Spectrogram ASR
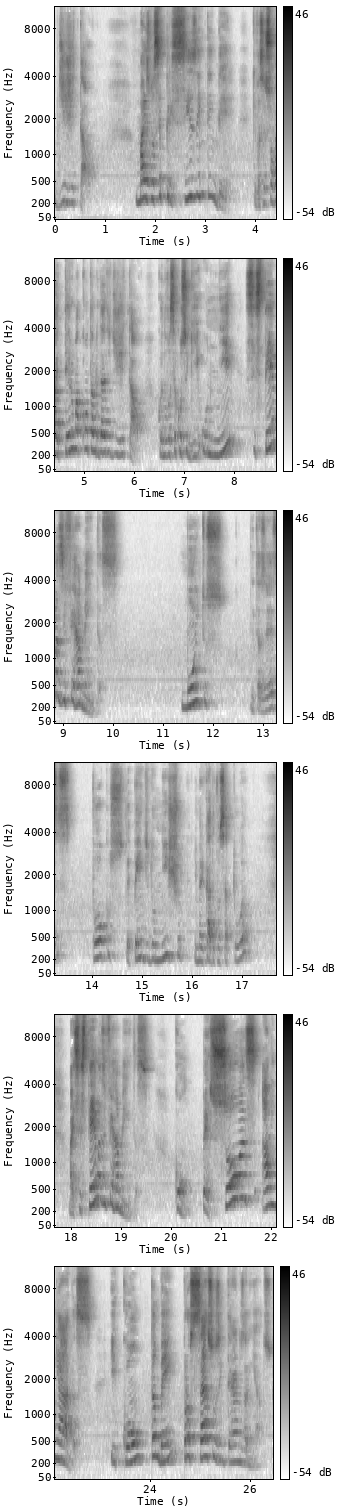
digital. Mas você precisa entender que você só vai ter uma contabilidade digital quando você conseguir unir sistemas e ferramentas. Muitos, muitas vezes, poucos, depende do nicho de mercado que você atua, mas sistemas e ferramentas com pessoas alinhadas e com também processos internos alinhados.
